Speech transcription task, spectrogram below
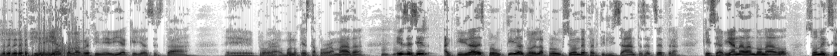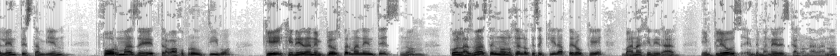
refinerías o la refinería que ya se está eh, bueno, que está programada, es decir, actividades productivas, lo de la producción de fertilizantes, etcétera, que se habían abandonado, son excelentes también formas de trabajo productivo que generan empleos permanentes, ¿no? Con las nuevas tecnologías, lo que se quiera, pero que van a generar empleos de manera escalonada, ¿no?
